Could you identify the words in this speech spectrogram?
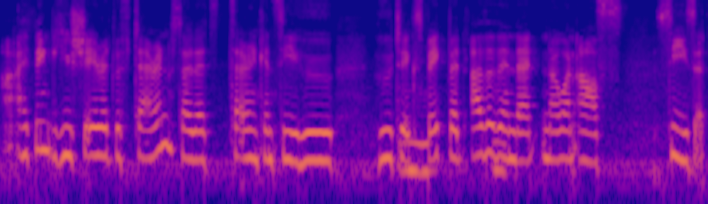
I think you share it with Tarryn so that Tarryn can see who who to expect, but other than that, no one else sees it.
